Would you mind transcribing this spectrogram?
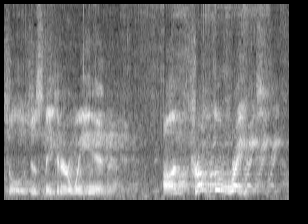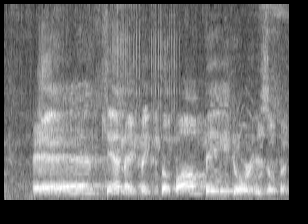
Mitchell just making her way in. On from the right. And Ken, I think the bomb bay door is open.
